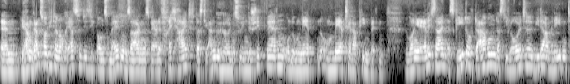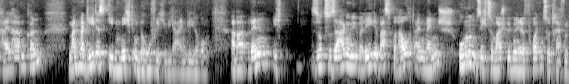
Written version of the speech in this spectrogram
Ähm, wir haben ganz häufig dann auch Ärzte, die sich bei uns melden und sagen, es wäre eine Frechheit, dass die Angehörigen zu ihnen geschickt werden und um mehr, um mehr Therapien bitten. Wir wollen ja ehrlich sein, es geht doch darum, dass die Leute wieder am Leben teilhaben können. Manchmal geht es eben nicht um berufliche Wiedereingliederung. Aber wenn ich sozusagen mir überlege, was braucht ein Mensch, um sich zum Beispiel mit Freunden zu treffen,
